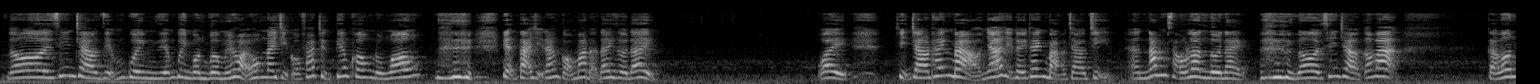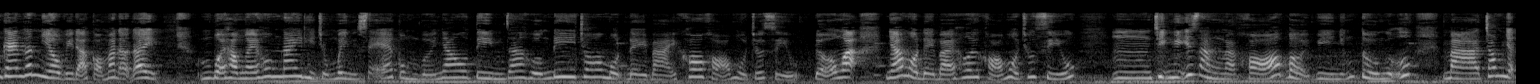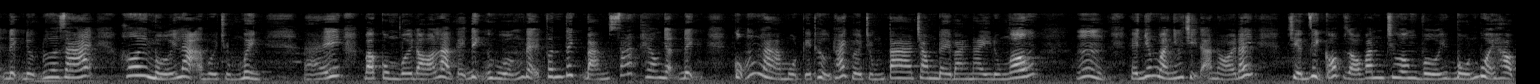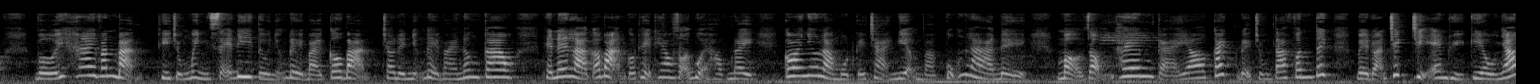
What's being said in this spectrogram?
Rồi, xin chào Diễm Quỳnh Diễm Quỳnh còn vừa mới hỏi hôm nay chị có phát trực tiếp không đúng không? Hiện tại chị đang có mặt ở đây rồi đây. Uầy, chị chào Thanh Bảo nhá Chị thấy Thanh Bảo chào chị à, năm sáu lần rồi này. Rồi, xin chào các bạn. Cảm ơn các em rất nhiều vì đã có mặt ở đây Buổi học ngày hôm nay thì chúng mình sẽ cùng với nhau tìm ra hướng đi cho một đề bài kho khó một chút xíu Được không ạ? Nhá, một đề bài hơi khó một chút xíu uhm, Chị nghĩ rằng là khó bởi vì những từ ngữ mà trong nhận định được đưa ra ấy Hơi mới lạ với chúng mình Đấy, và cùng với đó là cái định hướng để phân tích bám sát theo nhận định Cũng là một cái thử thách với chúng ta trong đề bài này đúng không? Ừ, thế nhưng mà như chị đã nói đấy, chiến dịch góp gió văn chương với 4 buổi học, với hai văn bản thì chúng mình sẽ đi từ những đề bài cơ bản cho đến những đề bài nâng cao. Thế nên là các bạn có thể theo dõi buổi học này coi như là một cái trải nghiệm và cũng là để mở rộng thêm cái ờ, cách để chúng ta phân tích về đoạn trích chị em Thúy Kiều nhé.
